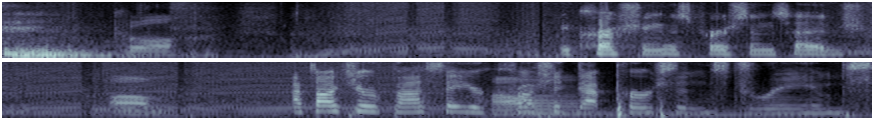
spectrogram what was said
Cool. I'm crushing this person's hedge. Um. I thought you were about to say you're crushing Uh. that person's dreams.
